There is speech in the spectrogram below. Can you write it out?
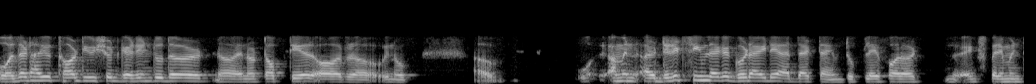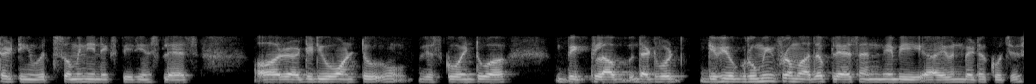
was that how you thought you should get into the uh, you know top tier or uh, you know uh, I mean uh, did it seem like a good idea at that time to play for a experimental team with so many inexperienced players or uh, did you want to just go into a big club that would give you grooming from other players and maybe uh, even better coaches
